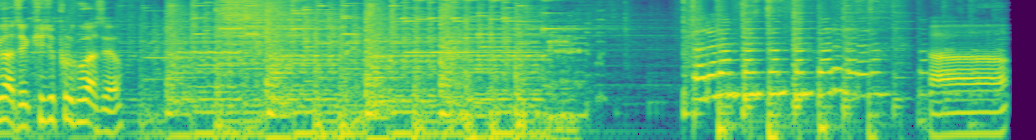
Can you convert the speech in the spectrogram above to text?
어디 가세요? 퀴즈 풀고 가세요. 아,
